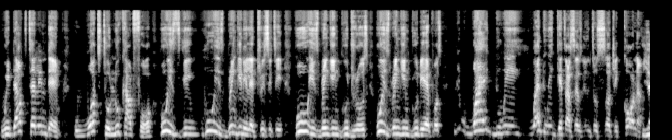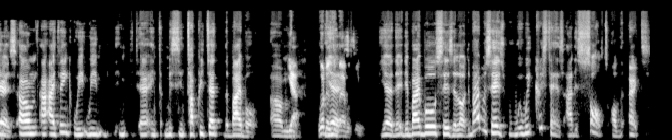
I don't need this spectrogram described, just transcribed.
without telling them what to look out for, who is who is bringing electricity, who is bringing good roads, who is bringing good airports. Why do we why do we get ourselves into such a corner? Yes, um, I, I think we we uh, misinterpreted the Bible. Um, yeah, what does yes. the Bible say? Yeah, the, the Bible says a lot. The Bible says we, we Christians are the salt of the earth.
